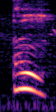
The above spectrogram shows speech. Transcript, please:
ছোট্ট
